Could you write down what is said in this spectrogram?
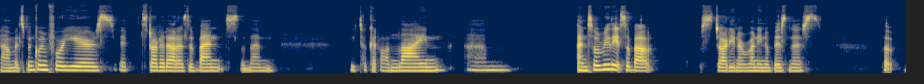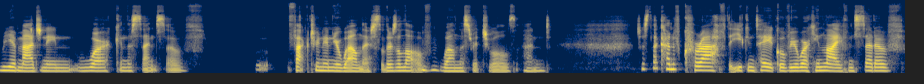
Um, it's been going for years. It started out as events, and then we took it online. Um, and so, really, it's about starting or running a business, but reimagining work in the sense of factoring in your wellness. So, there's a lot of Mhm. wellness rituals and just that kind of craft that you can take over your working life instead of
